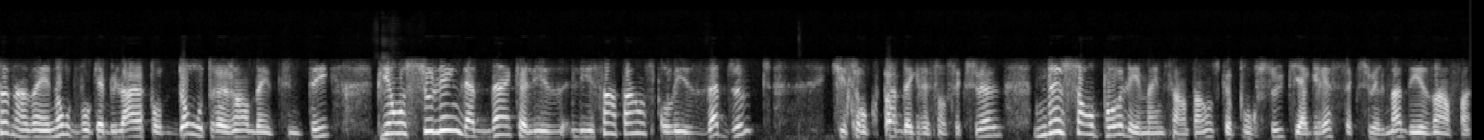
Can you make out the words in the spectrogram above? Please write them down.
ça dans un autre vocabulaire pour d'autres genres d'intimité. Puis on souligne là-dedans que les, les sentences pour les adultes qui sont coupables d'agression sexuelle ne sont pas les mêmes sentences que pour ceux qui agressent sexuellement des enfants.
